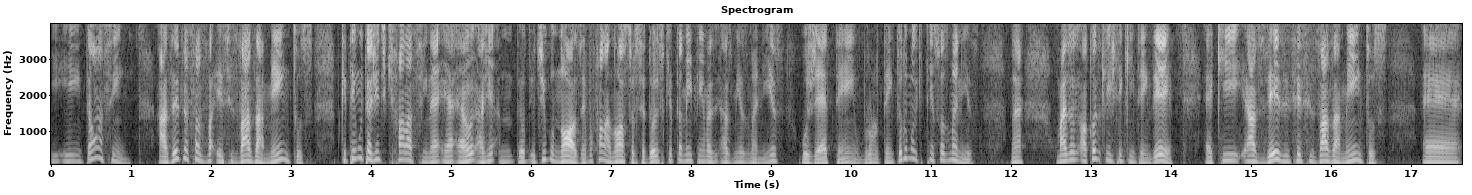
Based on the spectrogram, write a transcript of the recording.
E, e, então, assim, às vezes essas, esses vazamentos, porque tem muita gente que fala assim, né? É, é, eu, eu, digo nós, eu vou falar nós, torcedores, porque também tem as, as, minhas manias, o Gé tem, o Bruno tem, todo mundo que tem suas manias, né? Mas uma coisa que a gente tem que entender é que, às vezes, esses vazamentos. É,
